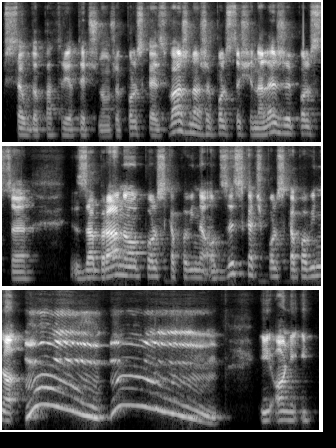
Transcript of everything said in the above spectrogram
pseudopatriotyczną, że Polska jest ważna, że Polsce się należy, Polsce zabrano, Polska powinna odzyskać, Polska powinna. Mm, mm, Hmm. I oni, i,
